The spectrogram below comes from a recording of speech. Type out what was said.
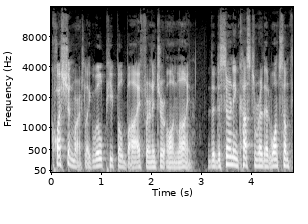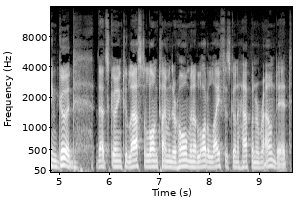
question marks like will people buy furniture online? The discerning customer that wants something good that's going to last a long time in their home and a lot of life is going to happen around it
